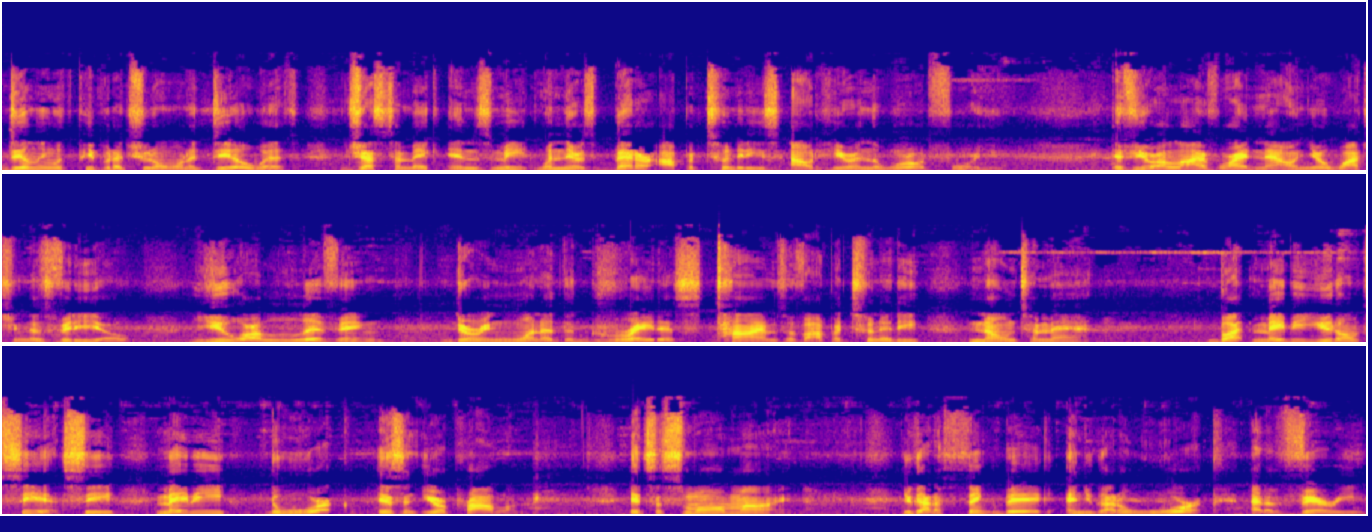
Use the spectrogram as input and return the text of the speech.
dealing with people that you don't want to deal with just to make ends meet when there's better opportunities out here in the world for you? If you're alive right now and you're watching this video, you are living during one of the greatest times of opportunity known to man. But maybe you don't see it. See, maybe the work isn't your problem. It's a small mind. You got to think big and you got to work at a very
